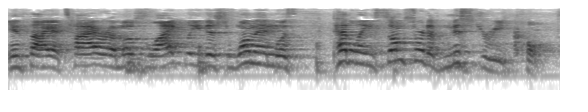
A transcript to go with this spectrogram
In Thyatira, most likely this woman was peddling some sort of mystery cult.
